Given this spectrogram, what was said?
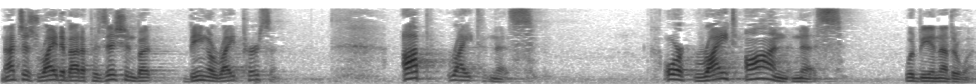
Not just right about a position, but being a right person. Uprightness. Or right onness would be another one.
